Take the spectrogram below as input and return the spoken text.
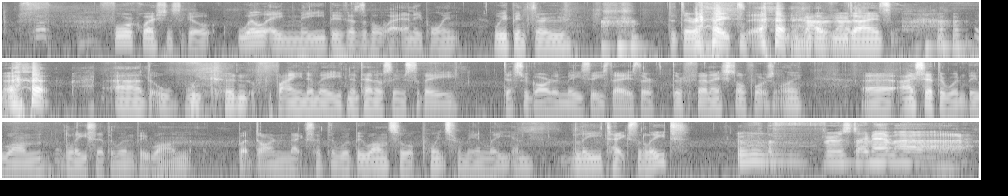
Four questions to go. Will a me be visible at any point? We've been through the direct a few knows. times. and we couldn't find a Mii. Nintendo seems to be disregarding Miis these days. They're they're finished, unfortunately. Uh, I said there wouldn't be one. Lee said there wouldn't be one, but Darn and Nick said there would be one. So it points for me and Lee, and Lee takes the lead. the First time ever.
